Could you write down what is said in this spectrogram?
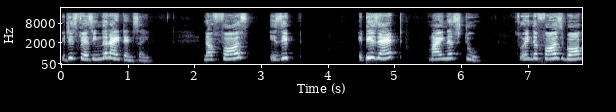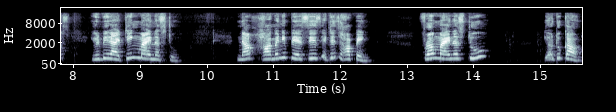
It is facing the right hand side. Now first is it it is at minus 2. So in the first box you will be writing minus 2. Now how many places it is hopping? From minus 2, you have to count.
